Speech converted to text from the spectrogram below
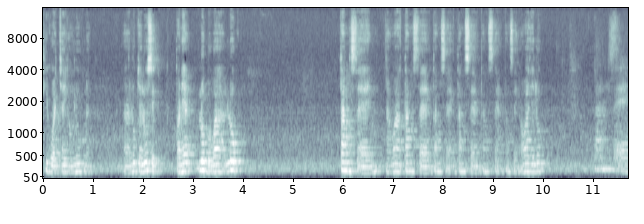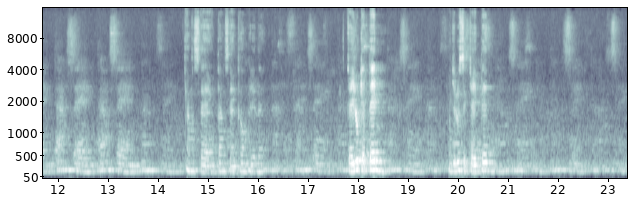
ที่หัวใจของลูกนะอ่า ลูกจะรู้สึก ตอนนี้ลูกบอกว่าลูก ตั้งแสงนะว่าตั้งแสง ตั้งแสง ตั้งแสง ตั้งแสง ตั้งแสงเอาว่าที่ลูก ตั้งแสง ตั้งแสง ตั้งแสง ตั้งแสง ตั้งแสง ตั้งแสงท่องไปเรื่อยตั้งแสงใจลูกจะเต้นตั้งแสงๆมันจะรู้สึกใจเต้นตั้งแสงตั้งแสงตั้งแสง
